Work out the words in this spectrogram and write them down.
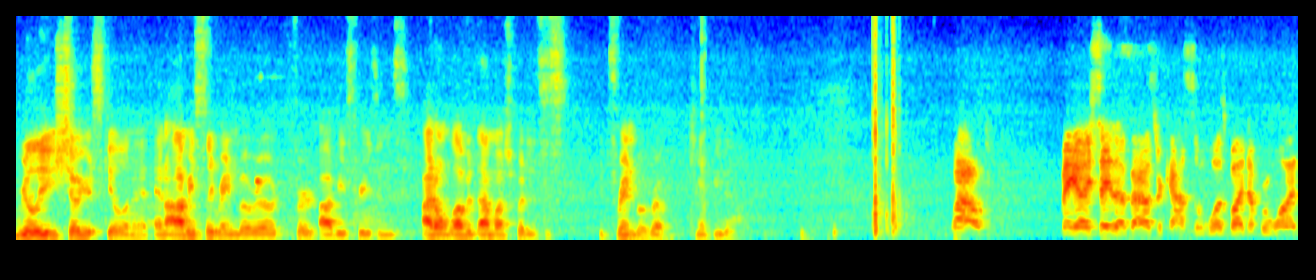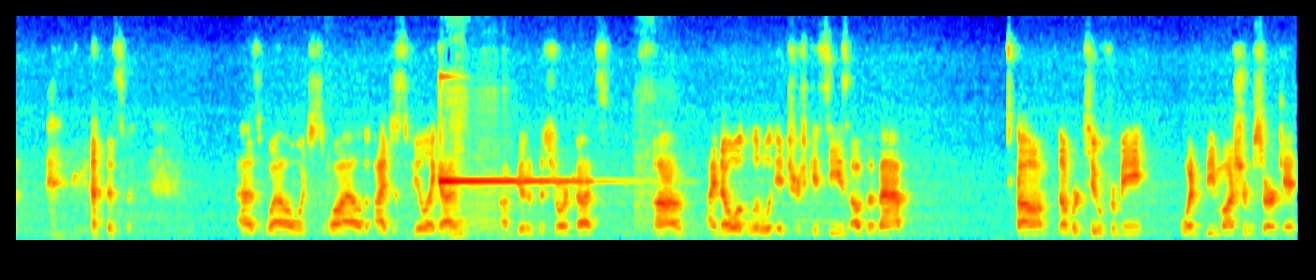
really show your skill in it. And obviously Rainbow Road for obvious reasons. I don't love it that much, but it's just, it's Rainbow Road. Can't beat it. Wow. May I say that Bowser Castle was my number one as, as well, which is wild. I just feel like I'm, I'm good at the shortcuts. Um, I know all the little intricacies of the map. Um, number two for me would be Mushroom Circuit,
